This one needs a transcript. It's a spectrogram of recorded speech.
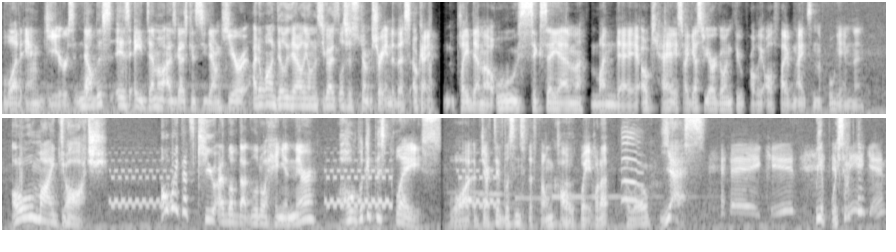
Blood and Gears. Now this is a demo as you guys can see down here. I don't want to dilly dally on this you guys. Let's just jump straight into this. Okay, play demo. Ooh, 6 a.m. Monday. Okay, so I guess we are going through probably all five nights in the full game then. Oh my gosh. Oh wait, that's cute. I love that little hang in there. Oh, look at this place. What? Objective, listen to the phone call. Oh. Wait, hold up. Hello? Yes! Hey, kid. We have voice it's me acting? again.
